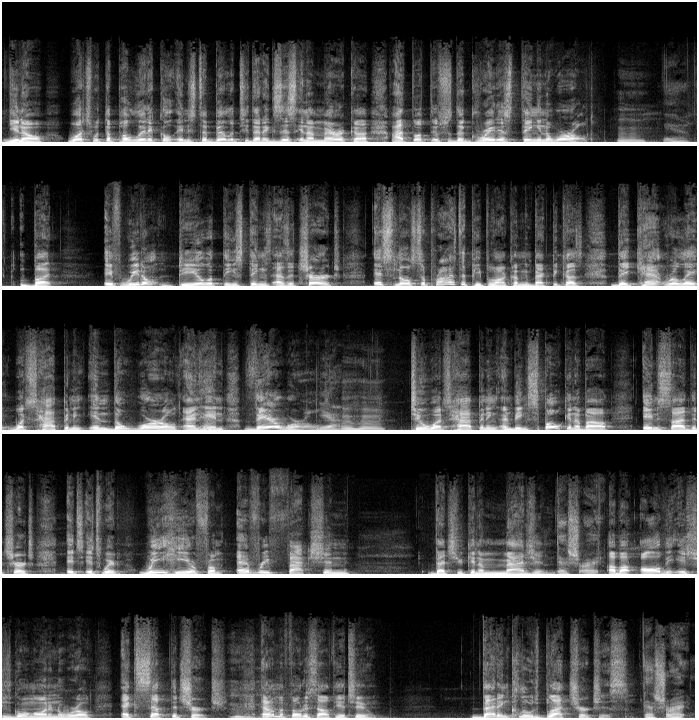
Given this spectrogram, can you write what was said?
You know, what's with the political instability that exists in America? I thought this was the greatest thing in the world. Mm-hmm. Yeah. But if we don't deal with these things as a church, it's no surprise that people aren't coming back because they can't relate what's happening in the world and in their world Yeah. Mm-hmm. to what's happening and being spoken about inside the church. It's it's weird. We hear from every faction that you can imagine That's right. about all the issues going on in the world except the church. and I'm gonna throw this out here too. That includes black churches. That's right.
